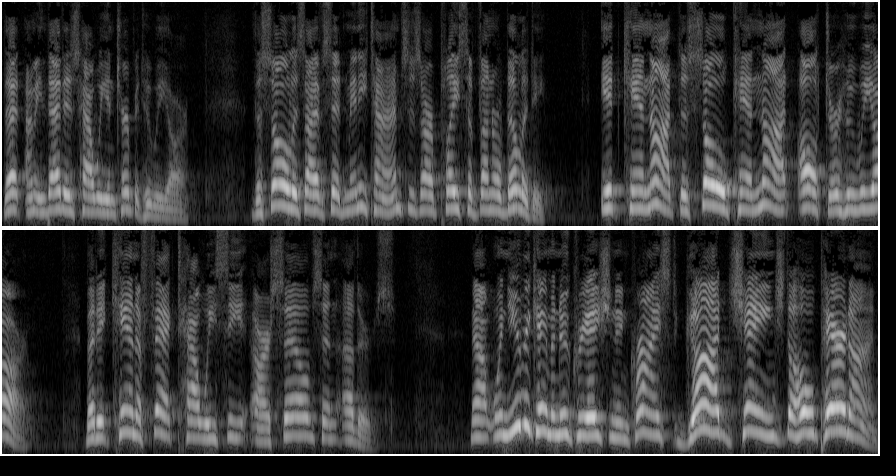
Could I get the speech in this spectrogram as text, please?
That, I mean, that is how we interpret who we are. The soul, as I have said many times, is our place of vulnerability. It cannot, the soul cannot alter who we are, but it can affect how we see ourselves and others. Now, when you became a new creation in Christ, God changed the whole paradigm.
